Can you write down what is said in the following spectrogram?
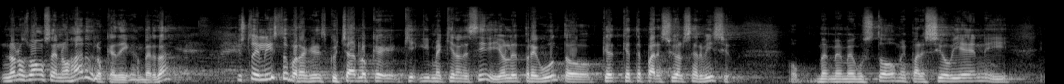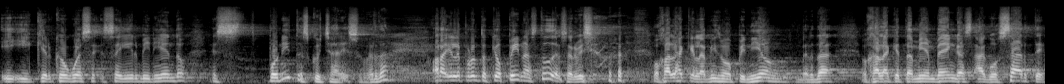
no nos vamos a enojar de lo que digan, ¿verdad? Yo estoy listo para escuchar lo que, me quieran decir. Y yo les pregunto, ¿qué, te pareció el servicio? me, gustó, me pareció bien y, y, quiero que voy a seguir viniendo. Es bonito escuchar eso, ¿verdad? Ahora yo le pregunto, ¿qué opinas tú del servicio? Ojalá que la misma opinión, ¿verdad? Ojalá que también vengas a gozarte.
